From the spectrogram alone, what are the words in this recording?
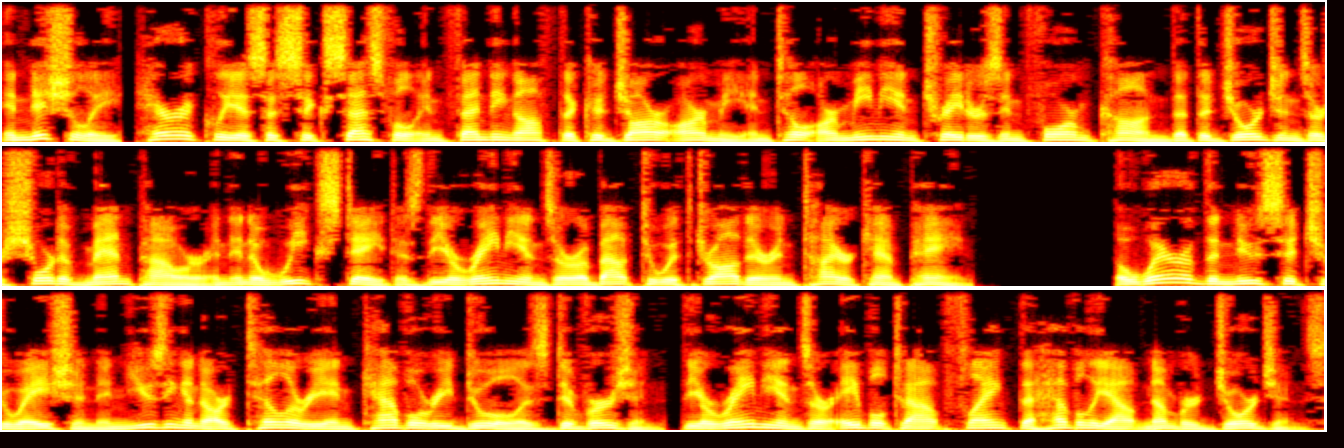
Initially, Heraclius is successful in fending off the Qajar army until Armenian traders inform Khan that the Georgians are short of manpower and in a weak state as the Iranians are about to withdraw their entire campaign. Aware of the new situation and using an artillery and cavalry duel as diversion, the Iranians are able to outflank the heavily outnumbered Georgians.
